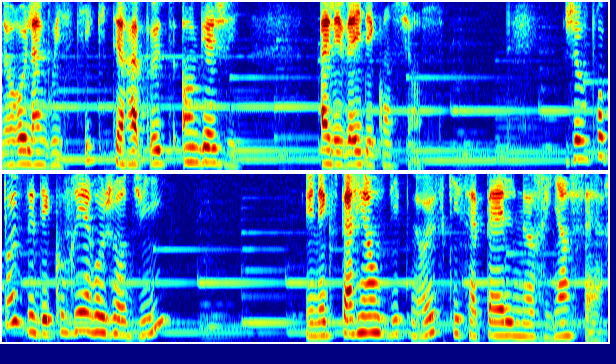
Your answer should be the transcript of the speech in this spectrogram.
neurolinguistique, thérapeute engagée, à l'éveil des consciences. Je vous propose de découvrir aujourd'hui une expérience d'hypnose qui s'appelle Ne rien faire.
